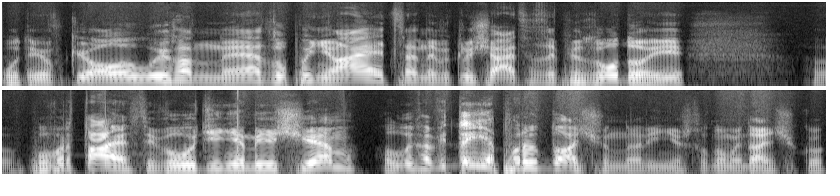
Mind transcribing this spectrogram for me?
Кудрівки, але Лига не зупиняється, не виключається з епізоду і е, повертає володіння м'ячем. Лига віддає передачу на лінії штрафного майданчику.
